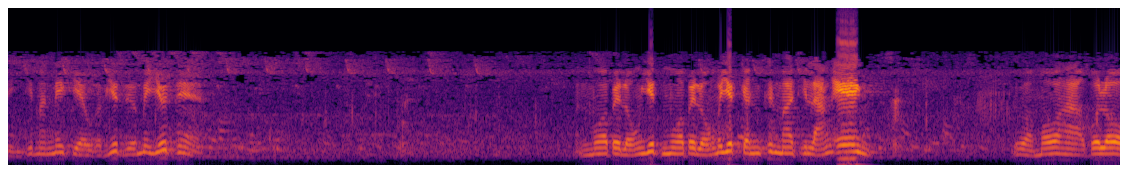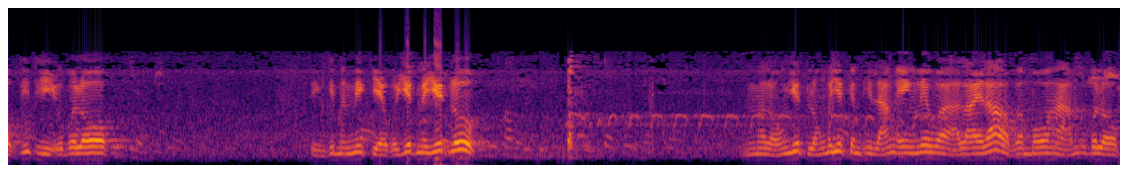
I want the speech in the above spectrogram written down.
สิ่งที่มันไม่เกี่ยวกับยึดหรือไม่ยึดเนี่ย มันมัวไปหลงยึดมัวไปหลงไม่ยึดกันขึ้นมาทีหลังเอง รือว่าโมหะอุปโลกทิฏฐิอุปโลก สิ่งที่มันไม่เกี่ยวกับยึดไม่ยึดลูกมาหลงยึดหลงไม่ยึดกันทีหลังเองเรียกว่าอะไรเล่าก็โมหะมันอุปโลก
